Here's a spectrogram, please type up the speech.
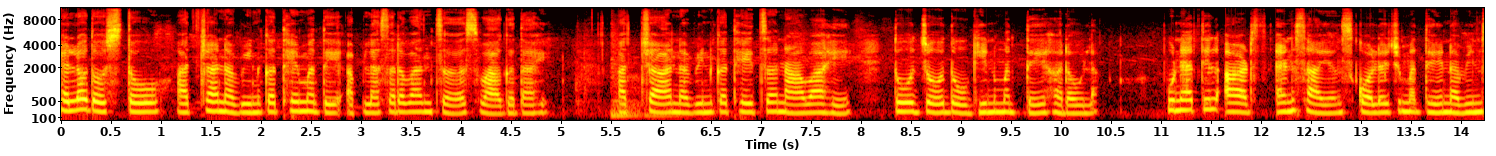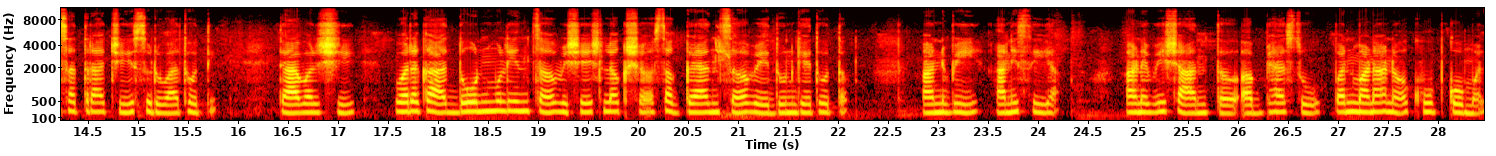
हॅलो दोस्तो आजच्या नवीन कथेमध्ये आपल्या सर्वांचं स्वागत आहे. आजच्या नवीन कथेचं नाव आहे तो जो दोघींमध्ये हरवला. पुण्यातील आर्ट्स अँड सायन्स कॉलेजमध्ये नवीन सत्राची सुरुवात होती. त्यावर्षी वर्गात दोन मुलींचं विशेष लक्ष सगळ्यांचं वेधून घेत होतं. अणवी आणि सिया. अणवी शांत अभ्यासू पण मनानं खूप कोमल.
